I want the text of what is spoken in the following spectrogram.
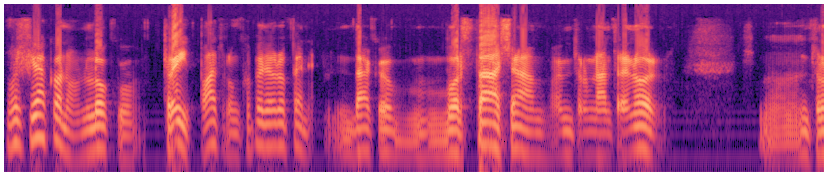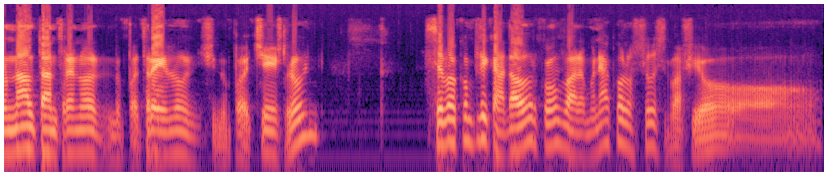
vor fi acolo, în locul 3-4 în cupele europene. Dacă vor sta așa într-un antrenor, într-un alt antrenor după 3 luni și după 5 luni, se va complica, dar oricum va rămâne acolo sus, va fi o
